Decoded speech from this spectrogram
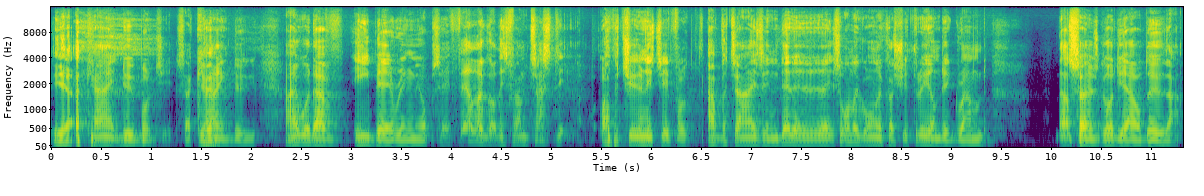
Yeah. I can't do budgets. I can't do. I would have eBay ring me up, say, Phil, I've got this fantastic opportunity for advertising. Da, da, da, da. It's only going to cost you 300 grand. That sounds good. Yeah, I'll do that.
